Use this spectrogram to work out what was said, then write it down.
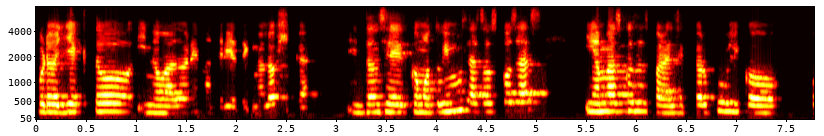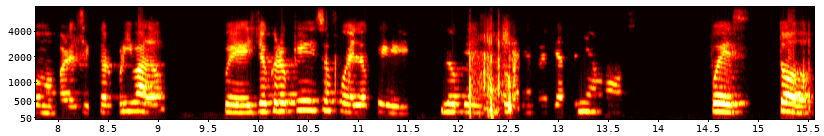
proyecto innovador en materia tecnológica. Entonces, como tuvimos las dos cosas y ambas cosas para el sector público como para el sector privado, pues yo creo que eso fue lo que lo que en realidad teníamos pues todo.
